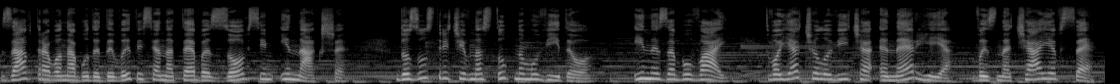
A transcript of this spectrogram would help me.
завтра вона буде дивитися на тебе зовсім інакше. До зустрічі в наступному відео. І не забувай, твоя чоловіча енергія визначає все.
